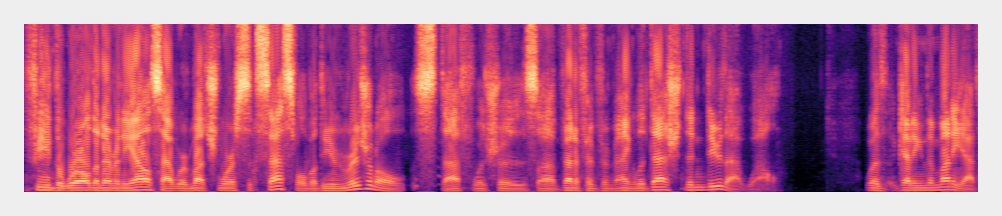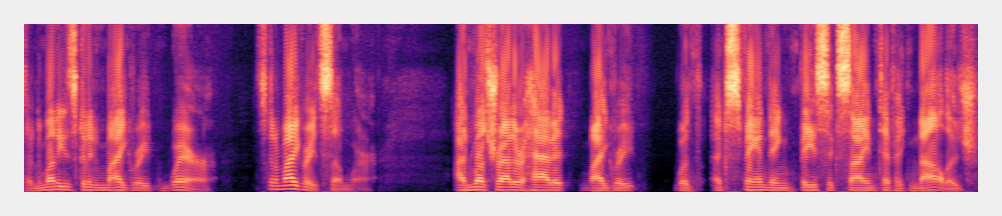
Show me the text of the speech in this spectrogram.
Feed the World and everything else that were much more successful. But the original stuff, which was uh, Benefit from Bangladesh, didn't do that well with getting the money out there. The money is going to migrate where? It's going to migrate somewhere. I'd much rather have it migrate with expanding basic scientific knowledge,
